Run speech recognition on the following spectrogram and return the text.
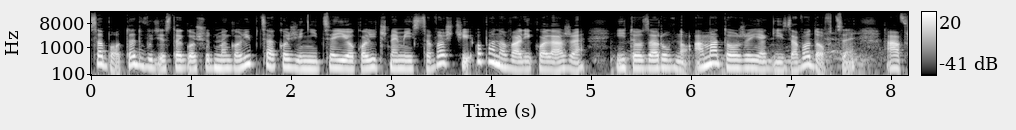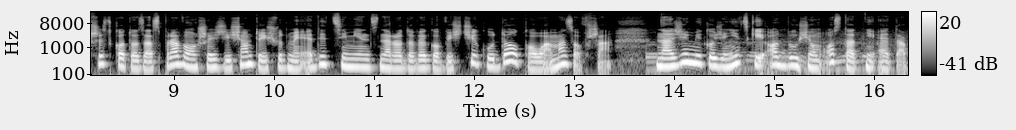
sobotę 27 lipca Kozienice i okoliczne miejscowości opanowali kolarze i to zarówno amatorzy, jak i zawodowcy, a wszystko to za sprawą 67. edycji Międzynarodowego Wyścigu dookoła Mazowsza. Na ziemi kozienickiej odbył się ostatni etap.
